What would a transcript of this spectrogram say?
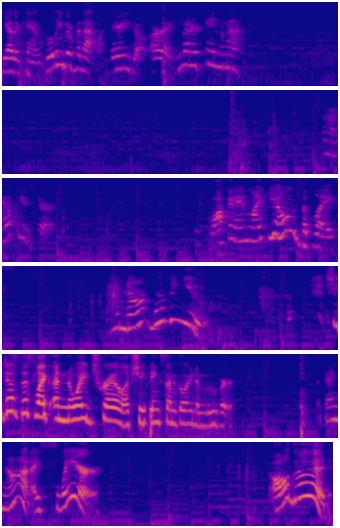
the other cans. We'll leave it for that one. There you go. All right. You entertain the master. Can I help you, sir? Walking in like he owns the place. I'm not moving you. she does this like annoyed trill if she thinks I'm going to move her. Like I'm not, I swear. It's all good.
